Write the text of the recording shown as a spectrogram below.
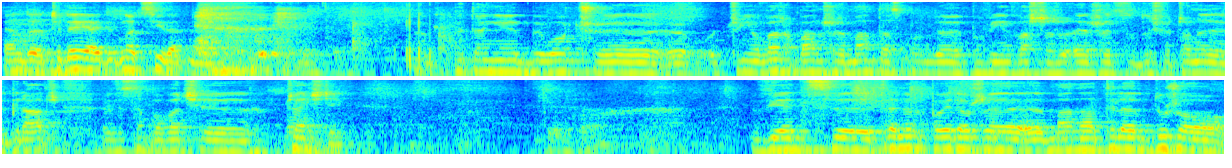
And uh, today I did not see that moment. Pytanie było, czy, czy nie uważa Pan, że Mantas powinien, zwłaszcza, że że jest to doświadczony gracz, występować częściej? Więc e, trener odpowiedział, że ma na tyle dużo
